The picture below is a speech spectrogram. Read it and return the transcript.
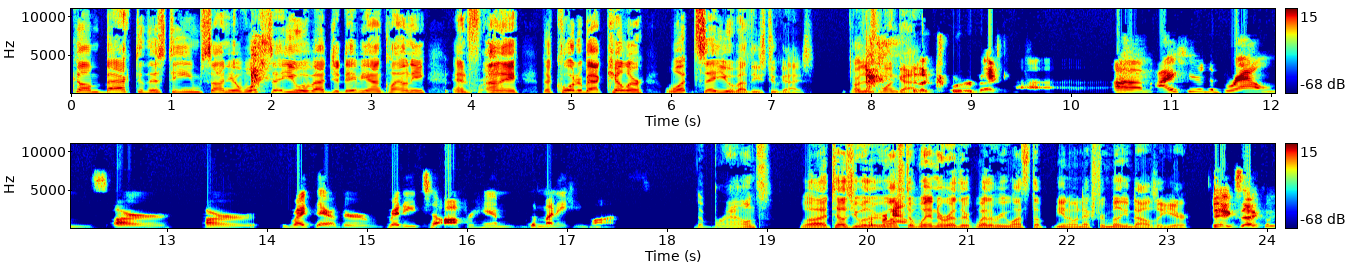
Come back to this team. Sonia, what say you about Jadeveon Clowney and Frane, the quarterback killer? What say you about these two guys? Or this one guy? the quarterback. Um, I hear the Browns are are right there. They're ready to offer him the money he wants. The Browns? Well, it tells you whether he wants to win or whether, whether he wants the, you know, an extra million dollars a year. Yeah, exactly.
